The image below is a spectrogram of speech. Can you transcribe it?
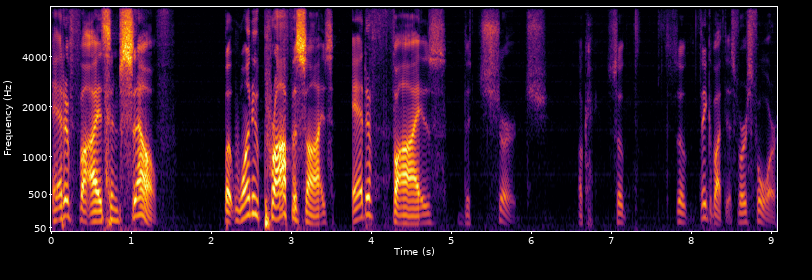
edifies himself but one who prophesies edifies the church. So think about this. Verse 4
